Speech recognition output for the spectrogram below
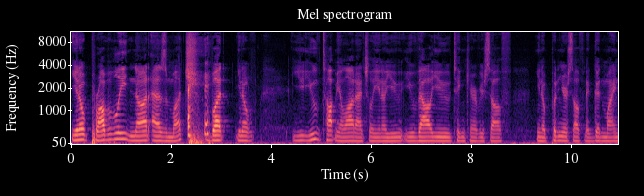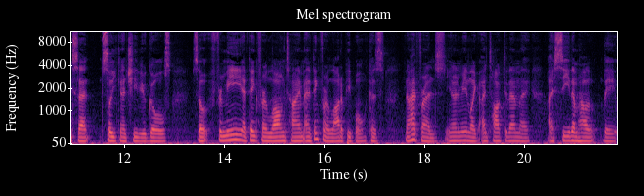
You know, probably not as much, but you know, you you've taught me a lot actually. You know, you you value taking care of yourself, you know, putting yourself in a good mindset so you can achieve your goals. So for me, I think for a long time, and I think for a lot of people, because you know, I have friends. You know what I mean? Like I talk to them, I I see them how they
